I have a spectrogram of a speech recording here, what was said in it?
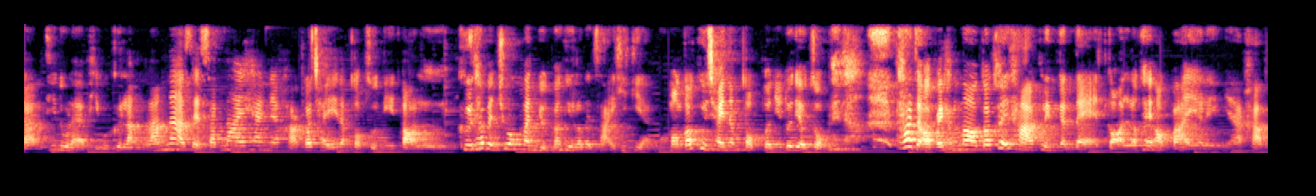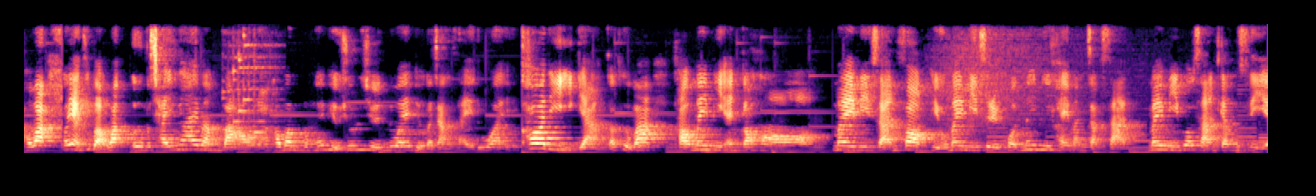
การที่ดูแลผิวคือล้างล้างหน้าเสร็จซับหน้าให้แห้งเนี่ยค่ะก็ใช้น้ำตบสูตรนี้ต่อเลย คือถ้าเป็นช่วงมันหยุดบางทีเราเป็นสายขี้เกียจหมอก็คือใช้น้ำตบตัวนี้ตัวเดียวจบเลยนะถ้าจะออกไปข้างนอกก็ค่อยทาครีมกันแดดก่อนแล้วค่อยออกไปอะไรอย่างเงี้ยค่ะ เพราะว่าเพราะอย่างที่บอกว่าเออใช้ง่ายบางเบานะเขาบำรุงให้ผิวชุ่มชื้นด้วยผิวกระจ่างใสด้วย ข้อดีอีกอย่างก็คือว่าเขาไม่มีแอลกอฮอล์ไม่มีสารฟอกผิว ไม่มีซิลิโคนไม่มีไขมันจากสัตว์ ไม่มีพวกสารกันเสีย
